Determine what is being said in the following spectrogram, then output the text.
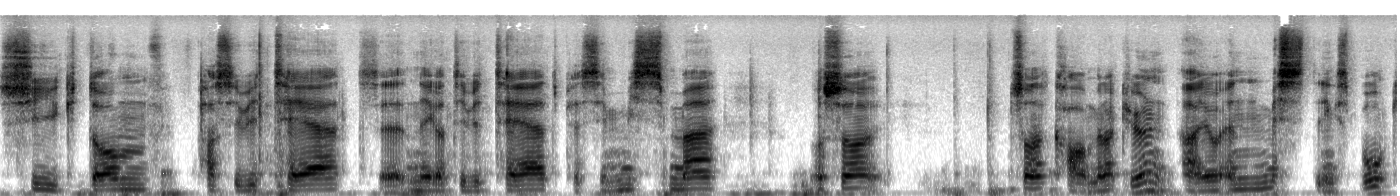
sykdom, passivitet, eh, negativitet, pessimisme. Og så Sånn at Kamerakuren er jo en mestringsbok.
